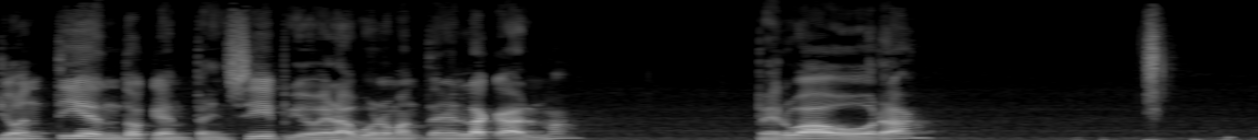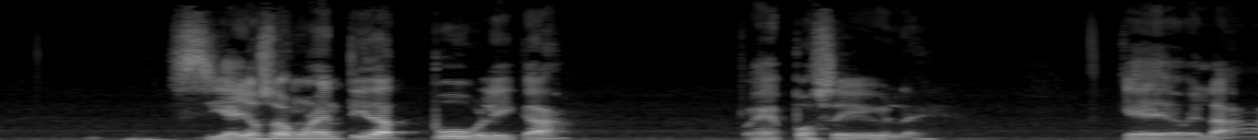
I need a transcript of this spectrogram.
yo entiendo que en principio era bueno mantener la calma, pero ahora, si ellos son una entidad pública, pues es posible que, ¿verdad?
